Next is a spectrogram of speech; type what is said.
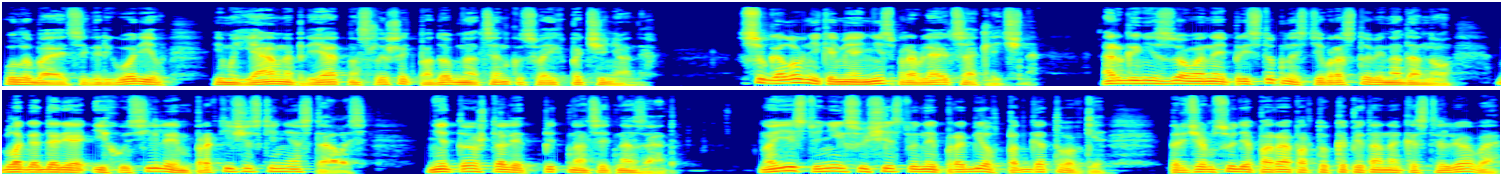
улыбается Григорьев, ему явно приятно слышать подобную оценку своих подчиненных. С уголовниками они справляются отлично. Организованной преступности в Ростове-на-Дону, благодаря их усилиям, практически не осталось. Не то что лет 15 назад. Но есть у них существенный пробел в подготовке – причем, судя по рапорту капитана Костылева,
